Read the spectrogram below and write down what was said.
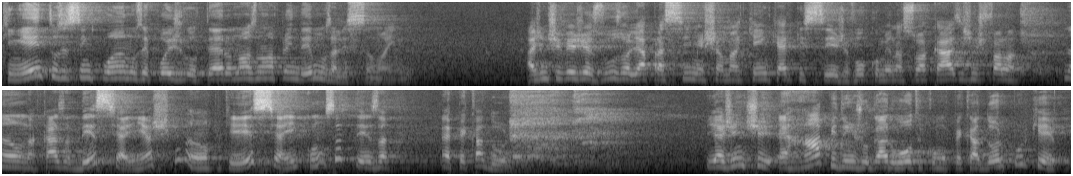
505 anos depois de Lutero, nós não aprendemos a lição ainda. A gente vê Jesus olhar para cima e chamar quem quer que seja, vou comer na sua casa, e a gente fala, não, na casa desse aí acho que não, porque esse aí com certeza é pecador. E a gente é rápido em julgar o outro como pecador, por quê?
